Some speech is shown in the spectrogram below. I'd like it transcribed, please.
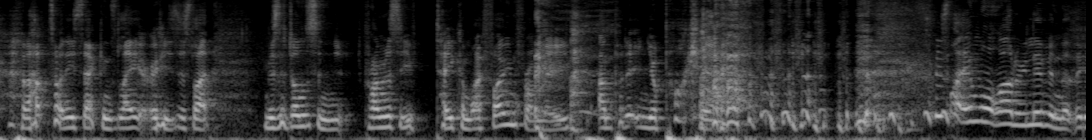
about twenty seconds later, he's just like, "Mr. Johnson, Prime Minister, you've taken my phone from me and put it in your pocket." it's like, in what world are we live in that the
